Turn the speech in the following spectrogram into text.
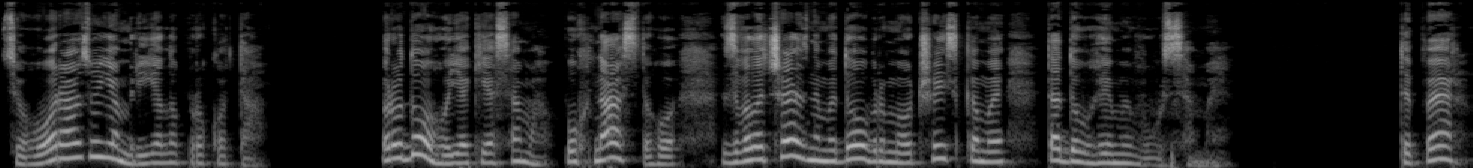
Цього разу я мріяла про кота. Рудого, як я сама, пухнастого, з величезними добрими очиськами та довгими вусами. Тепер,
